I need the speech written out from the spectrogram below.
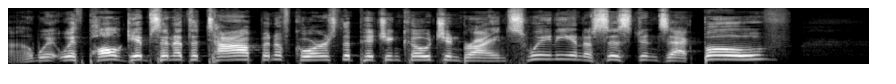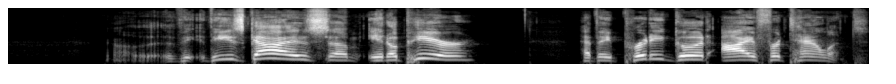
Uh, with, with, Paul Gibson at the top, and of course the pitching coach and Brian Sweeney and assistant Zach Bove. Uh, the, these guys, um, it appear, have a pretty good eye for talent.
